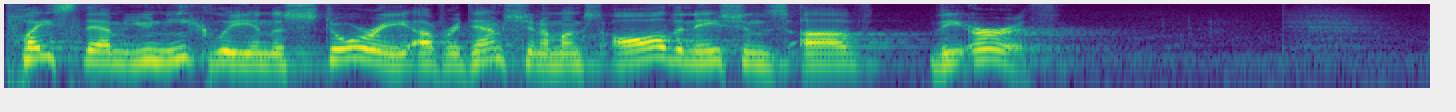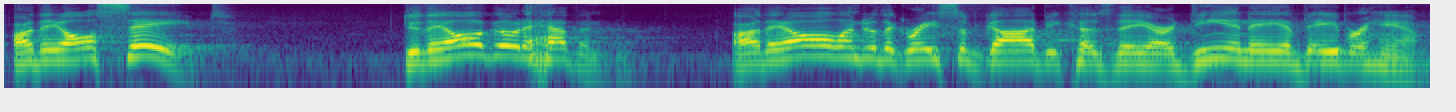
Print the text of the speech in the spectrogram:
place them uniquely in the story of redemption amongst all the nations of the earth. Are they all saved? Do they all go to heaven? Are they all under the grace of God because they are DNA of Abraham?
